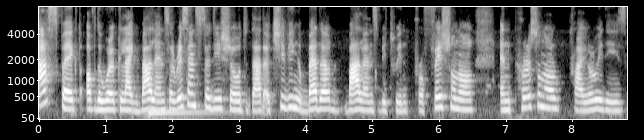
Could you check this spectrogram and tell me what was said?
aspect of the work life balance, a recent study showed that achieving a better balance between professional and personal priorities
